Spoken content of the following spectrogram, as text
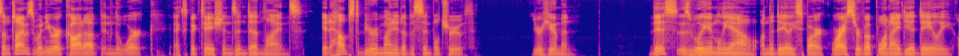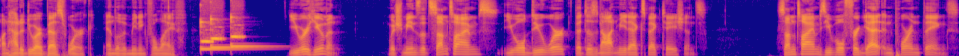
Sometimes when you are caught up in the work, expectations, and deadlines, it helps to be reminded of a simple truth you're human. This is William Liao on the Daily Spark, where I serve up one idea daily on how to do our best work and live a meaningful life. You are human, which means that sometimes you will do work that does not meet expectations. Sometimes you will forget important things.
